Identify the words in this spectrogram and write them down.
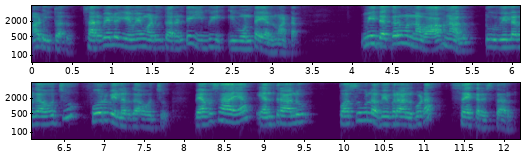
అడుగుతారు. సర్వేలో ఏమేమి అడుగుతారంటే ఇవి ఇవి ఉంటాయి అన్నమాట. మీ దగ్గర ఉన్న వాహనాలు టూ వీలర్ కావచ్చు ఫోర్ వీలర్ కావచ్చు వ్యవసాయ యంత్రాలు పశువుల వివరాలు కూడా సేకరిస్తారు.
